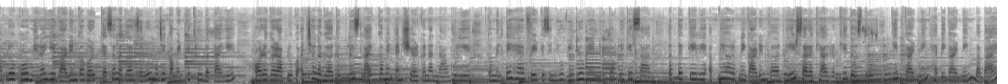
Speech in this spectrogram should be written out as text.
आप लोगों को मेरा ये गार्डन का वर्क कैसा लगा, ज़रूर मुझे कमेंट के थ्रू बताइए। और अगर आप लोग को अच्छा लगा तो please like comment and share करना ना भूलिए। तो मिलते हैं फिर किसी न्यू वीडियो में न्यू टॉपिक के साथ। तब तक के लिए अपने और अपने गार्डन का ढेर सारा ख्याल रखिए दोस्तों। Keep gardening happy gardening bye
